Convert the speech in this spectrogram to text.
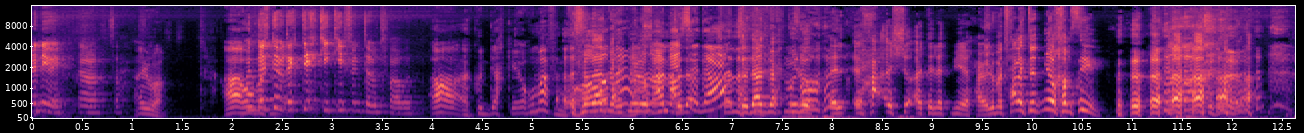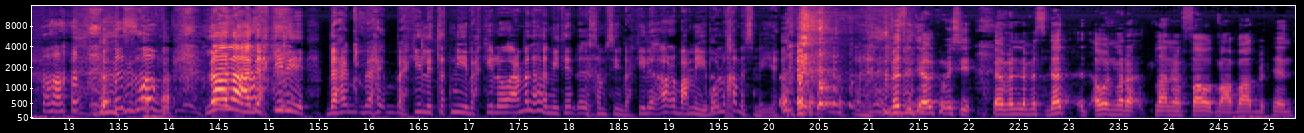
anyway آه صح. أيوه. آه هو كنت بس أنت بدك تحكي كيف أنت بتفاوض. آه كنت أحكي هو ما في سداد. بيحكي له سداد- بيحكي له حق الشقة 300 حيقول له بدفع لك 350 بالضبط. لا لا بيحكي لي بح- بح- بحكي لي 300 بحكي له اعملها 250 بحكي لي 400 بقول له 500 بس بدي أقول لكم شيء لما لما سداد أول مرة طلعنا نفاوض مع بعض بالهند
